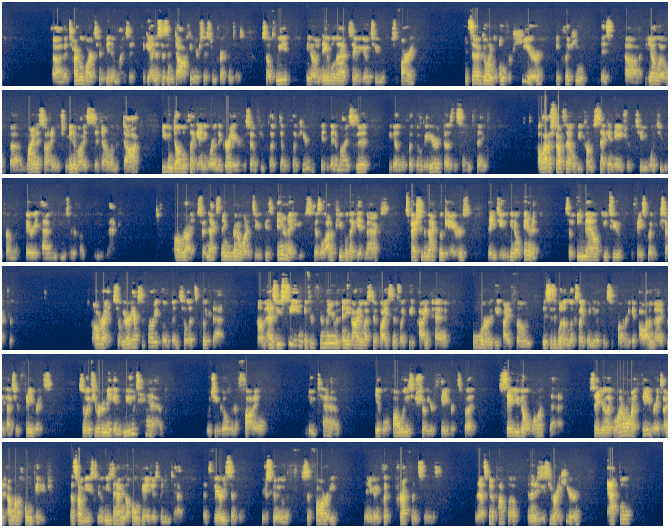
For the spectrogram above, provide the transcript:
uh, the title bar to minimize it. Again, this is in dock in your system preferences. So if we, you know, enable that, say we go to Safari, instead of going over here and clicking this uh, yellow uh, minus sign, which minimizes it down on the dock, you can double click anywhere in the gray area. So if you click double click here, it minimizes it you double click over here, it does the same thing. A lot of stuff that will become second nature to you once you become a very avid user of the Mac. All right, so next thing we're going to want to do is internet use, because a lot of people that get Macs, especially the MacBook Airs, they do, you know, internet. So email, YouTube, Facebook, etc. All right, so we already have Safari open, so let's click that. Um, as you see, if you're familiar with any iOS devices like the iPad or the iPhone, this is what it looks like when you open Safari. It automatically has your favorites. So if you were to make a new tab, which you can go over to File, New Tab, it will always show your favorites. But say you don't want that. Say you're like, well, I don't want my favorites. I, I want a home page. That's what I'm used to. I'm used to having a home page as my new tab. That's very simple. You're just going to go to Safari, then you're going to click Preferences, and that's going to pop up. And then as you see right here, Apple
